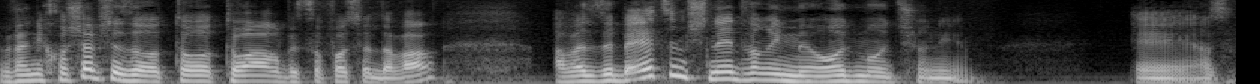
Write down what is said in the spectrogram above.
ואני חושב שזה אותו תואר בסופו של דבר, אבל זה בעצם שני דברים מאוד מאוד שונים. אה, אז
